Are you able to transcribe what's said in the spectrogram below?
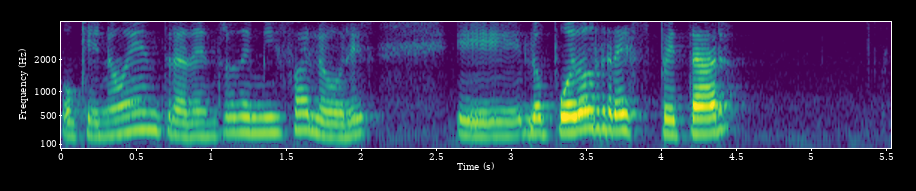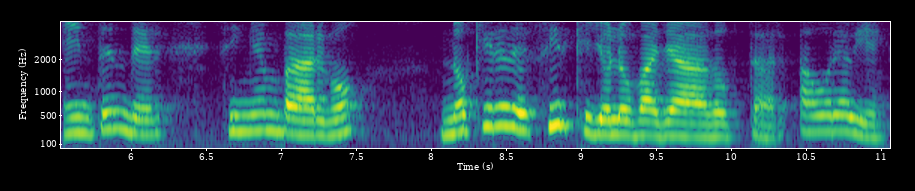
o que no entra dentro de mis valores, eh, lo puedo respetar, entender, sin embargo, no quiere decir que yo lo vaya a adoptar. Ahora bien,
